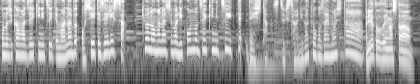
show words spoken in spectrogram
この時間は税金について学ぶ教えて税理士さん。今日のお話は離婚の税金についてでした。鈴木さんありがとうございました。ありがとうございました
